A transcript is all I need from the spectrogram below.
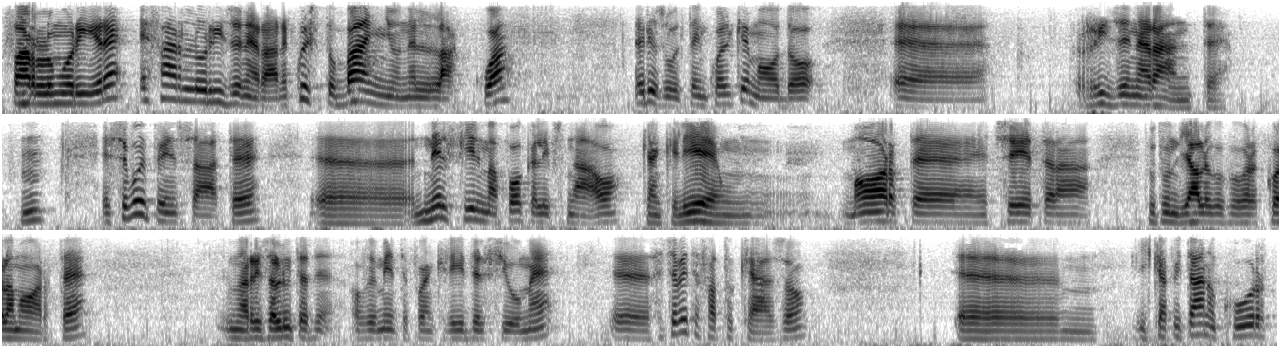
farlo morire e farlo rigenerare. Questo bagno nell'acqua risulta in qualche modo eh, rigenerante. Hm? E se voi pensate, eh, nel film Apocalypse Now, che anche lì è un morte, eccetera, tutto un dialogo con, con la morte, una risaluta ovviamente poi anche lì del fiume, eh, se ci avete fatto caso, ehm, il capitano Kurt,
